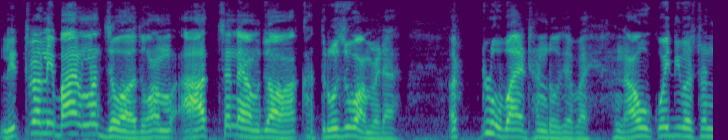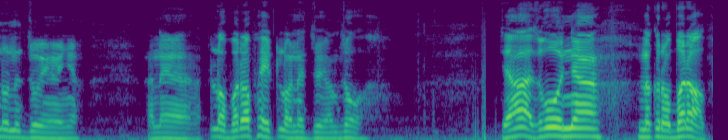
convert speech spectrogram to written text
લિટરલી બહાર નથી જવાતું આમ હાથ છે ને આમ જો આખા ધ્રુજવા મળ્યા એટલું બાય ઠંડુ છે ભાઈ. અને આવું કોઈ દિવસ ઠંડુ નથી જોયું અહીંયા. અને આટલો બરફ એટલો નથી જોયો, આમ જો જ્યાં જુઓ ત્યાં નકરો બરફ.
